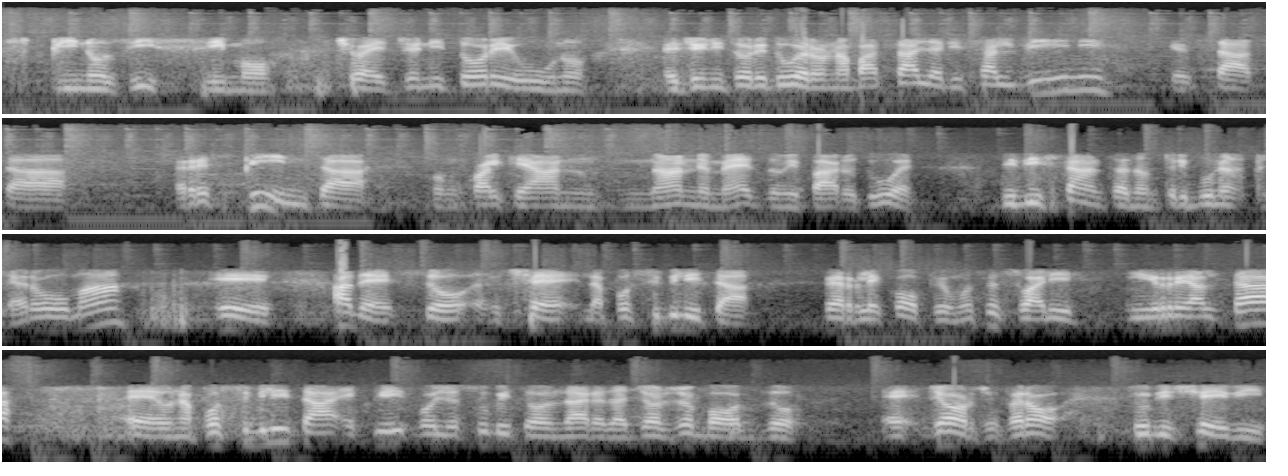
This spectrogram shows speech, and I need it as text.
spinosissimo, cioè genitore 1 e genitore 2 era una battaglia di Salvini che è stata respinta con qualche anno, un anno e mezzo mi pare, due, di distanza da un tribunale a Roma e adesso c'è la possibilità per le coppie omosessuali in realtà è una possibilità e qui voglio subito andare da Giorgio Bozzo. Eh, Giorgio, però tu dicevi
